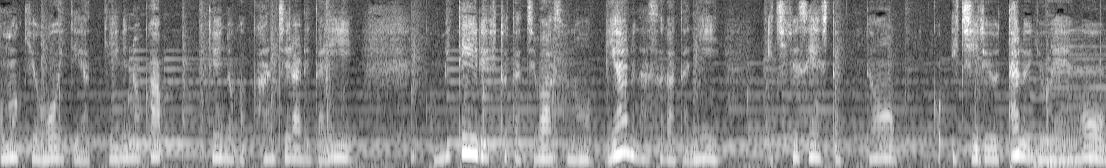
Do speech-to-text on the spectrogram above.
重きを置いてやっているのかっていうのが感じられたりこう見ている人たちはそのリアルな姿に一流選手たちのこう一流たるゆえんを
